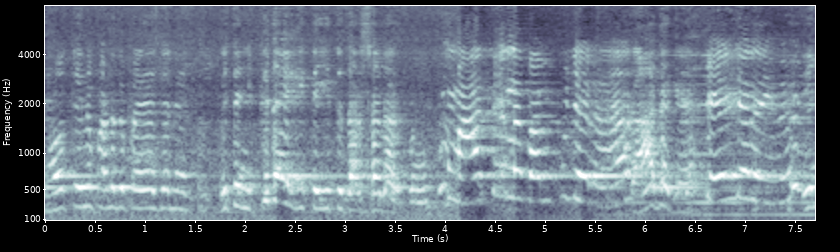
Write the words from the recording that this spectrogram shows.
ಮೋಕೆನ ಪಡೆದ ಪ್ರಯೋಜನ ಐತಿ ಮತ್ತೆ ನಿಕ್ಕದಾಗಿತ್ತೆ ಈತ ದರ್ಶನ ಅರ್ಪಣೆ ಮಾತೆಲ್ಲ ಬಂಪು ಜರ ಆದಾಗೆ ಡೇಂಜರ್ ಇದು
